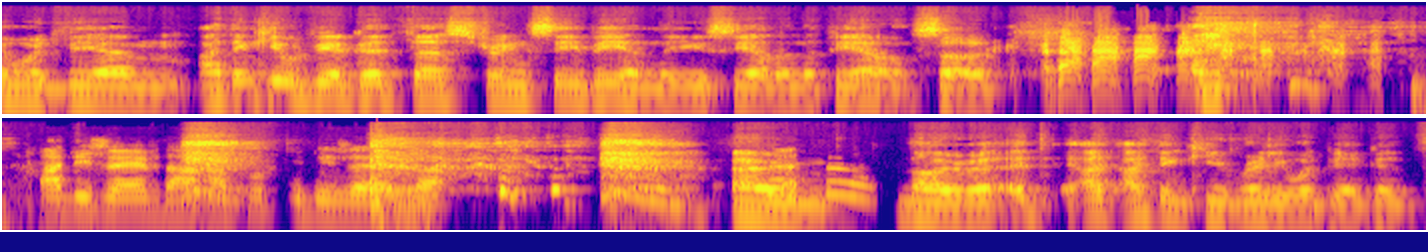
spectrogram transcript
it would be um I think he would be a good third string CB in the UCL and the PL. So I deserve that. I fucking deserve that. um, no, but it, I, I think he really would be a good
